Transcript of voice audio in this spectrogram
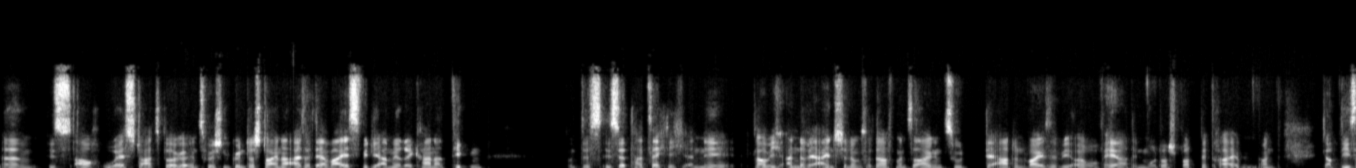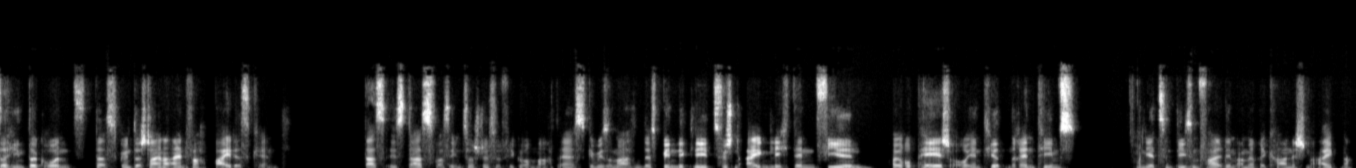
ähm, ist auch US-Staatsbürger inzwischen, Günther Steiner. Also der weiß, wie die Amerikaner ticken und das ist ja tatsächlich eine, glaube ich, andere Einstellung, so darf man sagen, zu der Art und Weise, wie Europäer den Motorsport betreiben. Und ich glaube, dieser Hintergrund, dass Günther Steiner einfach beides kennt, das ist das, was ihn zur Schlüsselfigur macht. Er ist gewissermaßen das Bindeglied zwischen eigentlich den vielen europäisch orientierten Rennteams und jetzt in diesem Fall dem amerikanischen Eigner.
